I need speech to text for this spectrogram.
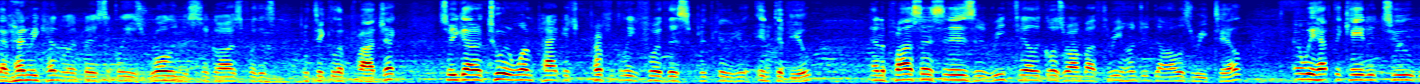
That Henry Kendler basically is rolling the cigars for this particular project. So you got a two-in-one package perfectly for this particular interview. And the process is retail. It goes around about three hundred dollars retail, and we have to cater to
